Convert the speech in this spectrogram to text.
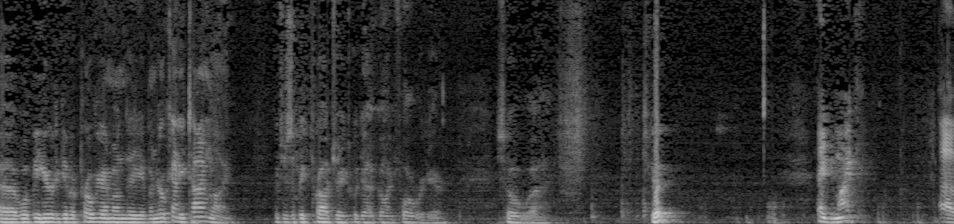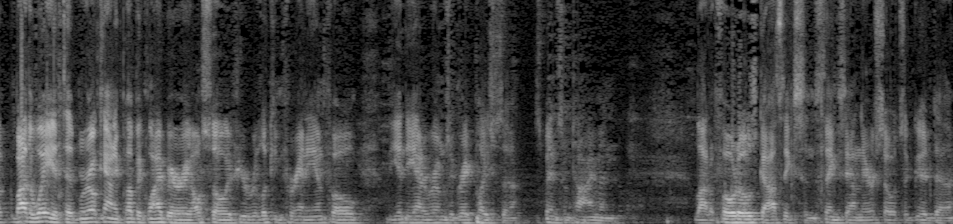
uh, will be here to give a program on the Monroe County timeline, which is a big project we got going forward here. So, uh, good. Thank you, Mike. Uh, By the way, at the Monroe County Public Library, also, if you're looking for any info, the Indiana Room's a great place to spend some time and a lot of photos, Gothics and things down there, so it's a good, uh,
